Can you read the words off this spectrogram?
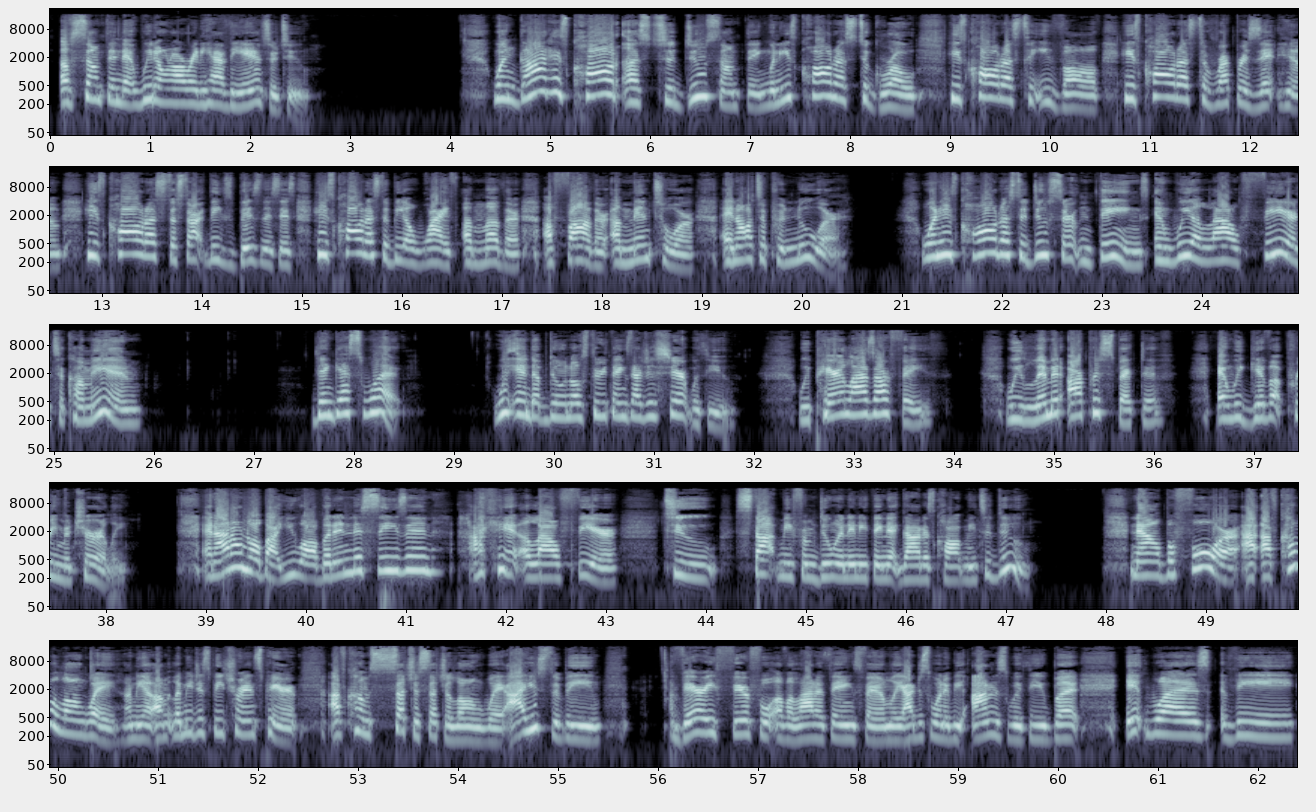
of something that we don't already have the answer to. When God has called us to do something, when He's called us to grow, He's called us to evolve, He's called us to represent Him, He's called us to start these businesses, He's called us to be a wife, a mother, a father, a mentor, an entrepreneur. When He's called us to do certain things and we allow fear to come in, then guess what? We end up doing those three things I just shared with you. We paralyze our faith we limit our perspective and we give up prematurely. And I don't know about you all, but in this season, I can't allow fear to stop me from doing anything that God has called me to do. Now, before I, have come a long way. I mean, I'm, let me just be transparent. I've come such a, such a long way. I used to be very fearful of a lot of things, family. I just want to be honest with you, but it was the,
